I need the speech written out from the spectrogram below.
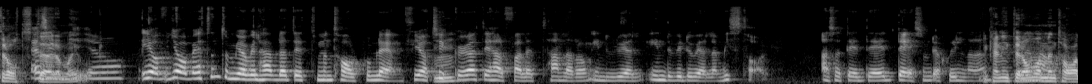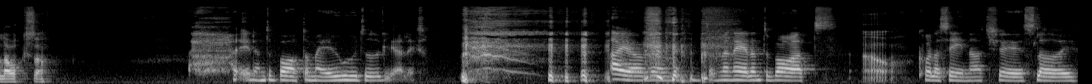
Trots det de har gjort. ja, jag, jag vet inte om jag vill hävda att det är ett mentalt problem. För jag tycker Mm. ju att i det här fallet handlar det om individuell, individuella misstag. Alltså att det, det är det som är skillnaden. Men kan inte de vara här- mentala också? Är det inte bara att de är odugliga liksom? Nej, jag vet inte. Men är det inte bara att Ja. Kolasinac är slö i,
